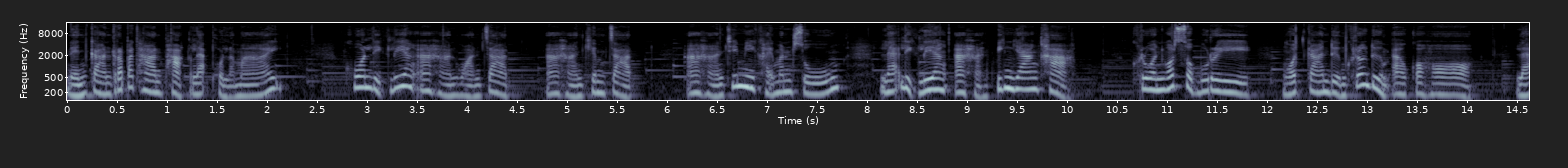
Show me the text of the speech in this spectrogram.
เน้นการรับประทานผักและผลไม้ ควรหลีกเลี่ยงอาหารหวานจัด อาหารเค็มจัด อาหารที่มีไขมันสูง และหลีกเลี่ยงอาหารปิ้งย่างค่ะควรงดสูบบุหรี่งดการดื่มเครื่องดื่มแอลกอฮอล์และ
